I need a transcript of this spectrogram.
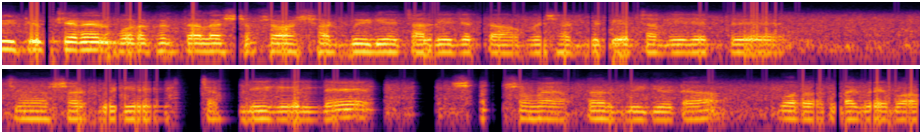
ইউটিউব চ্যানেল বড় করতে হলে সবসময় শর্ট ভিডিও চালিয়ে যেতে হবে। শর্ট ভিডিও চালিয়ে যেতে শর্ট ভিডিও চালিয়ে গেলে সবসময় আপনার ভিডিওটা বড় হতে থাকবে এবং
